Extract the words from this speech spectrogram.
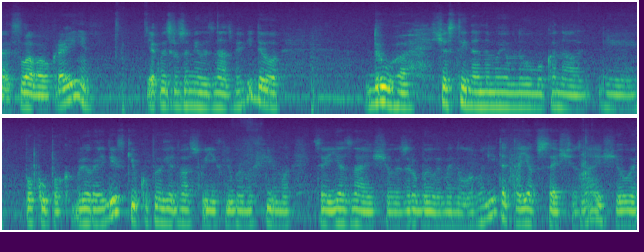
Е, Слава Україні! Як ви зрозуміли з назви відео, друга частина на моєму новому каналі покупок Blu-ray дисків. Купив я два своїх любимих фільми. Це Я знаю, що ви зробили минулого літа, та я все ще знаю, що ви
